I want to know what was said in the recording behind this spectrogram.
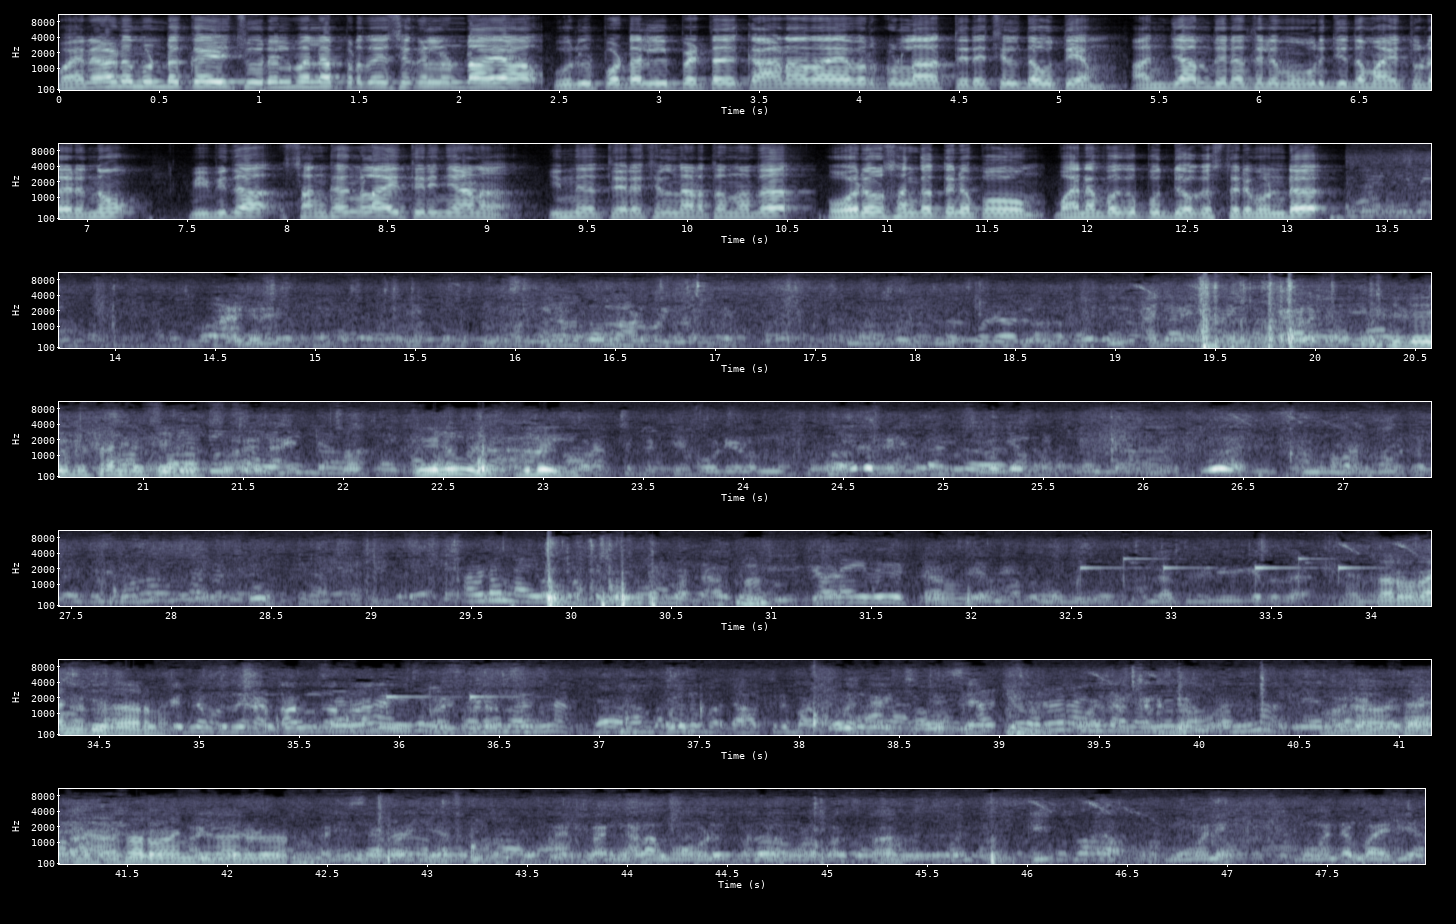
വയനാട് മുണ്ടക്കൈ ചൂരൽമല പ്രദേശങ്ങളിലുണ്ടായ ഉരുൾപൊട്ടലിൽപ്പെട്ട് കാണാതായവർക്കുള്ള തിരച്ചിൽ ദൗത്യം അഞ്ചാം ദിനത്തിലും ഊർജിതമായി തുടരുന്നു. വിവിധ സംഘങ്ങളായി തിരിഞ്ഞാണ് ഇന്ന് തിരച്ചിൽ നടത്തുന്നത്. ഓരോ സംഘത്തിനൊപ്പവും വനംവകുപ്പ് ഉദ്യോഗസ്ഥരുമുണ്ട്. വീണു സർവർ അഞ്ച് സാറിന് സർവർ അഞ്ച് അവരോട് പറഞ്ഞു മോന് മോന്റെ ഭാര്യ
